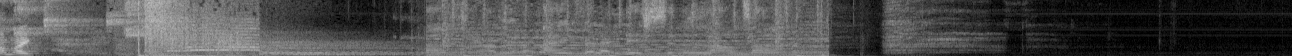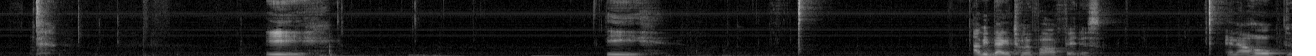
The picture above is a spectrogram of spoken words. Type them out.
I'm like, I ain't felt like this in a long time. E. E. I'll be back at 25 Fitness. And I hope the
